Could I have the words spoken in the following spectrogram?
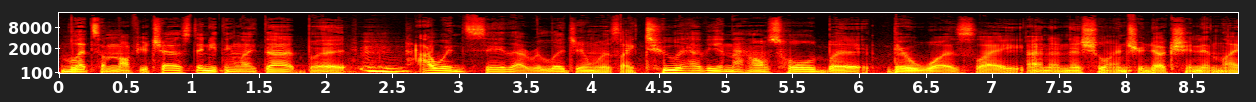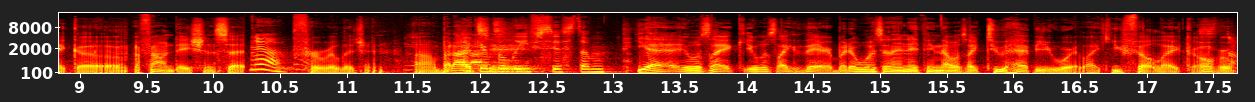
let something off your chest, anything like that. But Mm-hmm. I wouldn't say that religion was like too heavy in the household, but there was like an initial introduction and like a, a foundation set Yeah. for religion. Uh, but I'd Like your say, belief system. yeah, it was like it was like there, but it wasn't anything that was like too heavy where like you felt like over,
